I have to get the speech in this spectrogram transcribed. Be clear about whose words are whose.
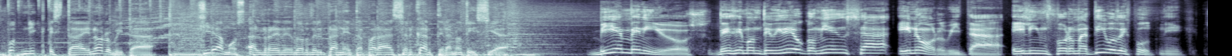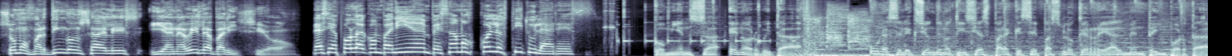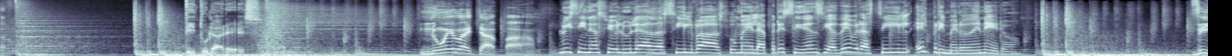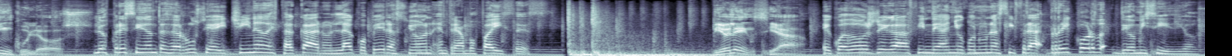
Speaker 1: Sputnik está en órbita. Giramos alrededor del planeta para acercarte la noticia.
Speaker 2: Bienvenidos. Desde Montevideo comienza En órbita, el informativo de Sputnik. Somos Martín González y Anabela Aparicio.
Speaker 3: Gracias por la compañía. Empezamos con los titulares.
Speaker 1: Comienza En órbita. Una selección de noticias para que sepas lo que realmente importa. Titulares.
Speaker 2: Nueva etapa.
Speaker 3: Luis Ignacio Lula da Silva asume la presidencia de Brasil el primero de enero.
Speaker 2: Vínculos.
Speaker 3: Los presidentes de Rusia y China destacaron la cooperación entre ambos países.
Speaker 2: Violencia.
Speaker 3: Ecuador llega a fin de año con una cifra récord de homicidios.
